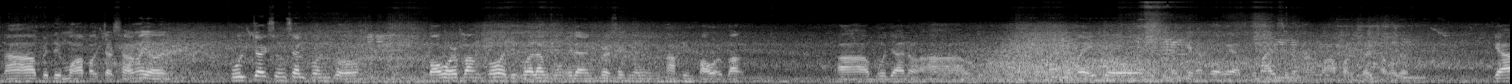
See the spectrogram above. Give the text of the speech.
na pwede mo makapag-charge sa ngayon. Full charge yung cellphone ko. Power bank ko, di ko alam kung ilan percent yung aking power bank. Ah, buti ano, ah, mabait yung nagkinan ko kaya pumayag sila na makapag-charge ako doon. Kaya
